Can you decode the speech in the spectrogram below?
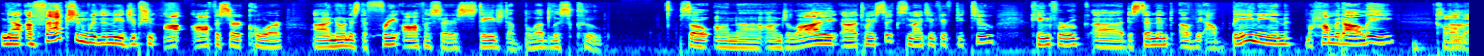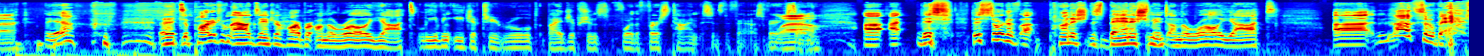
now a faction within the Egyptian o- officer corps, uh, known as the Free Officers, staged a bloodless coup. So on uh, on July uh, 26, 1952, King Farouk, uh, descendant of the Albanian Muhammad Ali, Callback. yeah, uh, departed from Alexandria harbor on the royal yacht, leaving Egypt to be ruled by Egyptians for the first time since the pharaohs. Very Wow. exciting. Uh, I, this this sort of uh, punish this banishment on the royal yacht, uh, not so bad.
